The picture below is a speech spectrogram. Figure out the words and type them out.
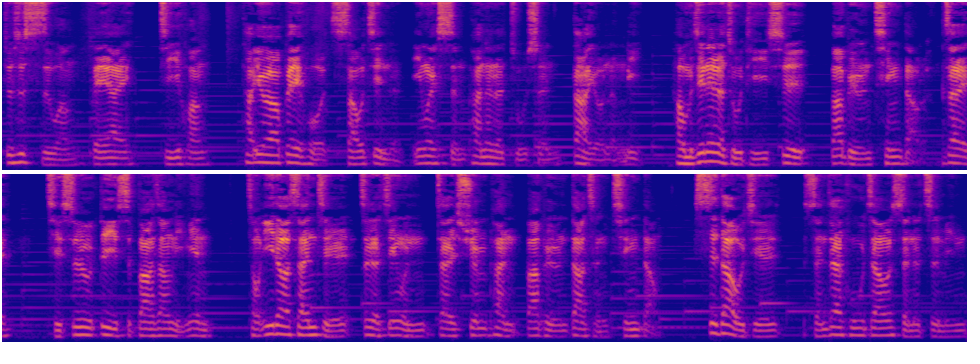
就是死亡、悲哀、饥荒。他又要被火烧尽了，因为审判他的主神大有能力。”好，我们今天的主题是巴比伦倾倒了。在启示录第十八章里面，从一到三节，这个经文在宣判巴比伦大城倾倒；四到五节，神在呼召神的子民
